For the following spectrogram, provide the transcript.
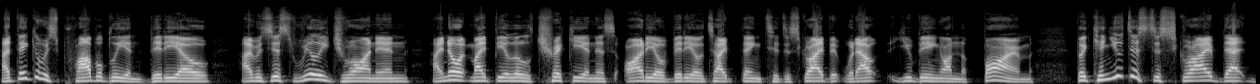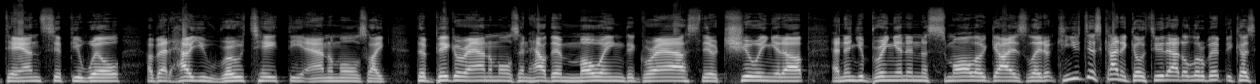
I think it was probably in video. I was just really drawn in I know it might be a little tricky in this audio video type thing to describe it without you being on the farm, but can you just describe that dance, if you will, about how you rotate the animals, like the bigger animals and how they're mowing the grass, they're chewing it up, and then you bring in, the smaller guys later? Can you just kind of go through that a little bit? Because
